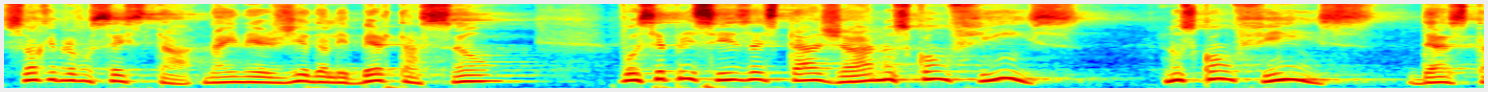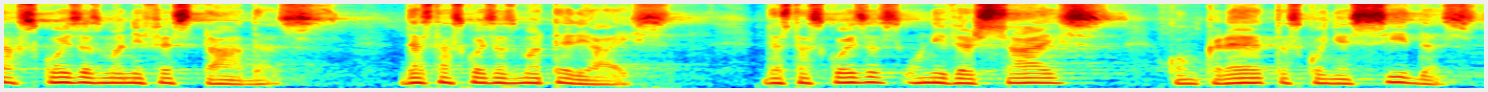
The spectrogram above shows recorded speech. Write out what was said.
só que para você estar na energia da libertação, você precisa estar já nos confins, nos confins destas coisas manifestadas, destas coisas materiais, destas coisas universais, concretas, conhecidas.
